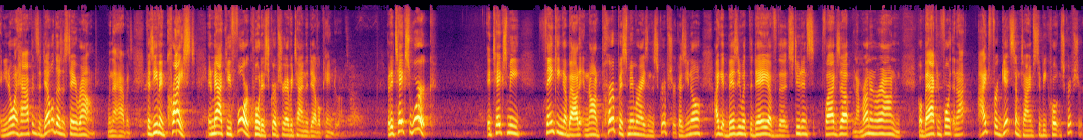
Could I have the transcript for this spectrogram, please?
And you know what happens? The devil doesn't stay around when that happens. Because even Christ in Matthew 4 quoted scripture every time the devil came to him. But it takes work. It takes me thinking about it and on purpose memorizing the scripture. Because, you know, I get busy with the day of the students' flags up and I'm running around and going back and forth. And I, I'd forget sometimes to be quoting scripture.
